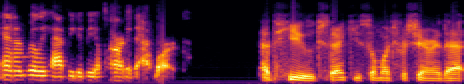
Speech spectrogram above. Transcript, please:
and I'm really happy to be a part of that work. That's huge. Thank you so much for sharing that.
